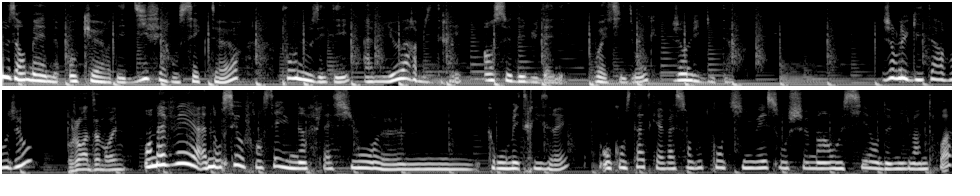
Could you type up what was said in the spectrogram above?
nous emmène au cœur des différents secteurs pour nous aider à mieux arbitrer en ce début d'année. Voici donc Jean-Luc Guittard. Jean-Luc Guittard, bonjour. Bonjour Anne-Sandrine. On avait annoncé aux Français une inflation euh, qu'on maîtriserait on constate qu'elle va sans doute continuer son chemin haussier en 2023,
